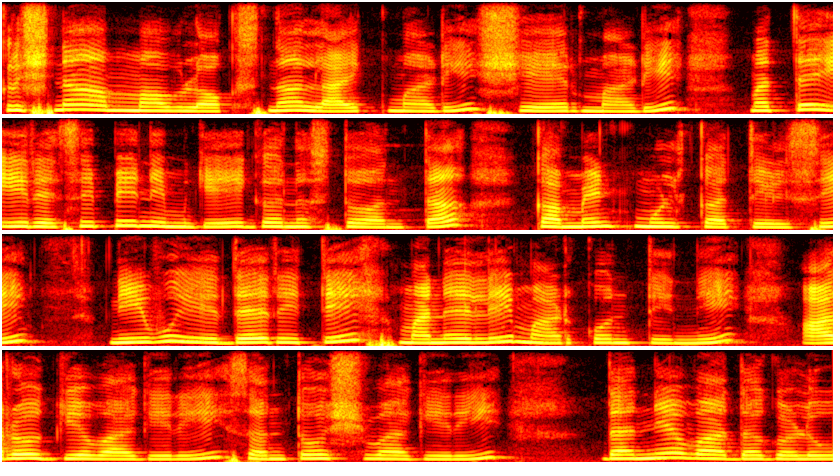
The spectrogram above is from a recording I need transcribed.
ಕೃಷ್ಣ ಅಮ್ಮ ವ್ಲಾಗ್ಸ್ನ ಲೈಕ್ ಮಾಡಿ, ಶೇರ್ ಮಾಡಿ. ಮತ್ತು ಈ ರೆಸಿಪಿ ನಿಮ್ಗೆ ಹೇಗೆ ಅನ್ನಿಸ್ತು ಅಂತ ಕಮೆಂಟ್ ಮೂಲಕ ತಿಳಿಸಿ. ನೀವು ಇದೇ ರೀತಿ ಮನೆಯಲ್ಲಿ ಮಾಡ್ಕೊಂಡು ತಿನ್ನಿ ಆರೋಗ್ಯವಾಗಿರಿ ಸಂತೋಷವಾಗಿರಿ. ಧನ್ಯವಾದಗಳು.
